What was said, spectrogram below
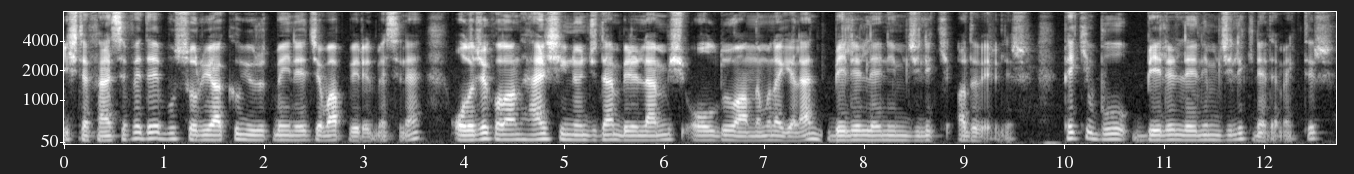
İşte felsefe de bu soruya akıl yürütmeyle cevap verilmesine, olacak olan her şeyin önceden belirlenmiş olduğu anlamına gelen belirlenimcilik adı verilir. Peki bu belirlenimcilik ne demektir?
